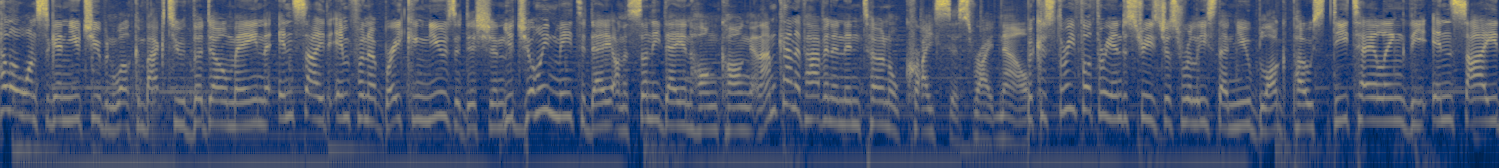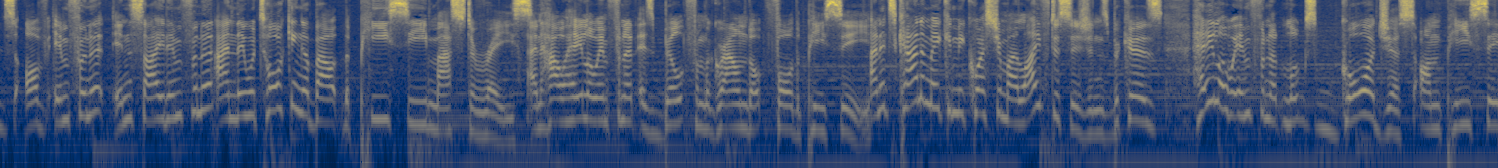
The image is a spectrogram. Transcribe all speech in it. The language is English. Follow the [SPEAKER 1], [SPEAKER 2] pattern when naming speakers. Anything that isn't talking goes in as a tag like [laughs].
[SPEAKER 1] Hello once again, YouTube, and welcome back to The Domain, Inside Infinite Breaking News Edition. You join me today on a sunny day in Hong Kong, and I'm kind of having an internal crisis right now because 343 Industries just released their new blog post detailing the insides of Infinite, Inside Infinite, and they were talking about the PC Master Race and how Halo Infinite is built from the ground up for the PC. And it's kind of making me question my life decisions because Halo Infinite looks gorgeous on PC,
